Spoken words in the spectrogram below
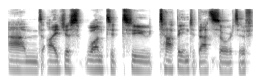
and I just wanted to tap into that sort of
